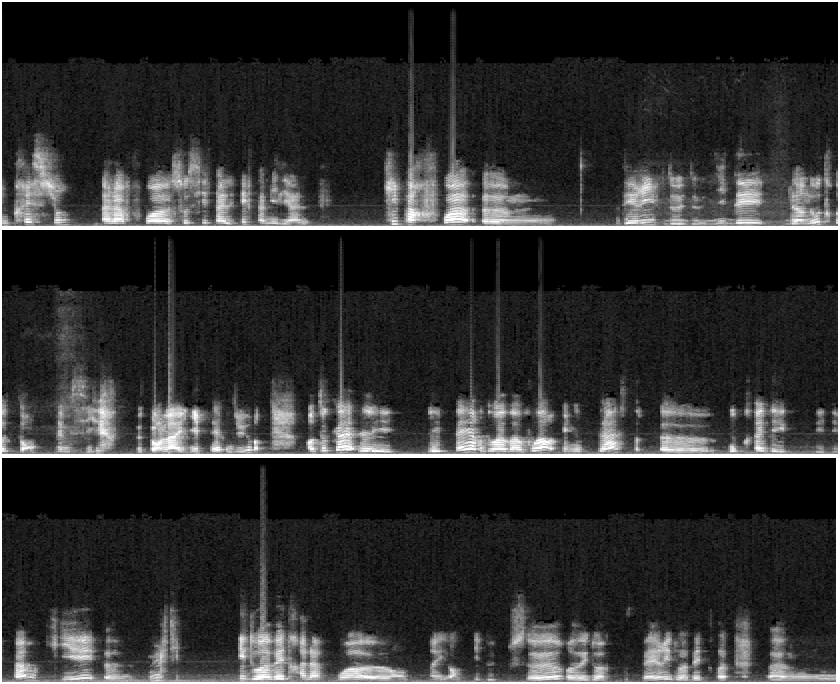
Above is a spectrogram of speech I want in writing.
une pression à la fois sociétale et familiale qui parfois dérive de, l'idée d'un autre temps, même si ce temps-là hyper dur. En tout cas, les, les pères doivent avoir une place auprès des, des, femmes qui est multiple ils doivent être à la fois euh, en, pied de douceur, euh, ils doivent tout faire, ils doivent être euh,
